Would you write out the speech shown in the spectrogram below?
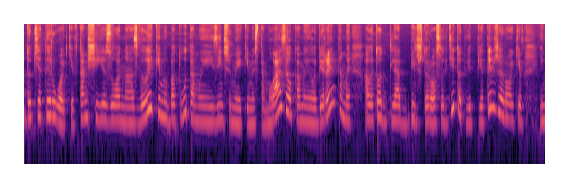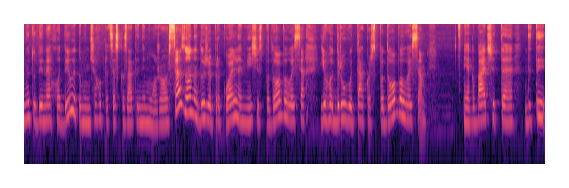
до 5 років. Там ще є зона з великими батутами і з іншими якимись там лазилками і лабіринтами, але то для більш дорослих діток від 5 вже років, і ми туди не ходили, тому нічого про це сказати не можу. А ось ця зона дуже прикольна, Міші сподобалося, його другу також сподобалося. Як бачите, дити,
